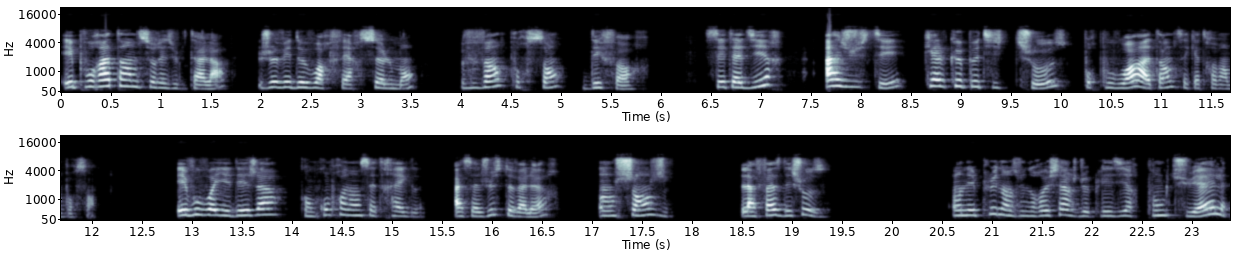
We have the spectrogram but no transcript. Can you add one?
Et pour atteindre ce résultat-là, je vais devoir faire seulement 20% d'efforts. C'est-à-dire ajuster quelques petites choses pour pouvoir atteindre ces 80%. Et vous voyez déjà qu'en comprenant cette règle à sa juste valeur, on change la face des choses. On n'est plus dans une recherche de plaisir ponctuel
